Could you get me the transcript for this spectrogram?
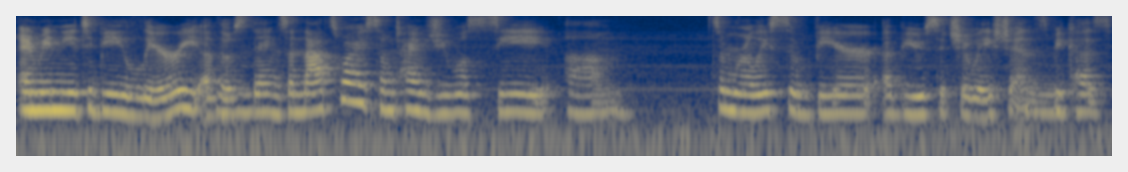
And we need to be leery of those mm-hmm. things. And that's why sometimes you will see. Um, some really severe abuse situations mm-hmm. because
